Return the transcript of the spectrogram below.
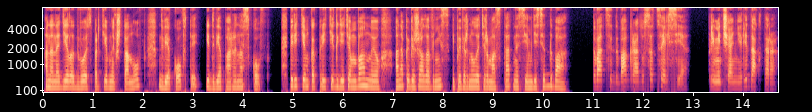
Она надела двое спортивных штанов, две кофты и две пары носков. Перед тем, как прийти к детям в ванную, она побежала вниз и повернула термостат на 72. 22 градуса Цельсия. Примечание редактора.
